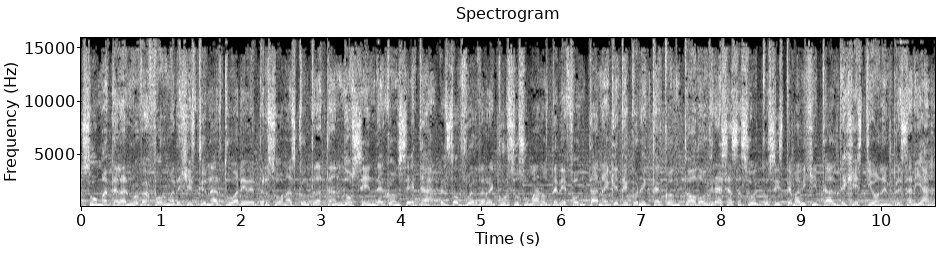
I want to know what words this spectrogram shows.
Súmate a la nueva forma de gestionar tu área de personas contratando Senda con Z, el software de recursos humanos de Fontana que te conecta con todo gracias a su ecosistema digital de gestión empresarial,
